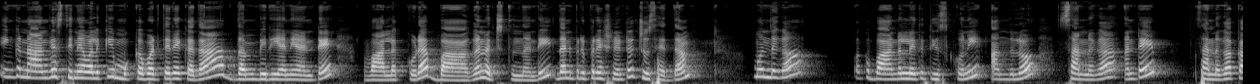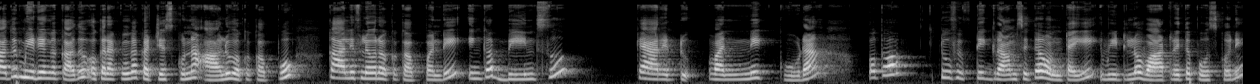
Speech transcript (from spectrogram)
ఇంకా నాన్ వెజ్ తినే వాళ్ళకి ముక్కబడితేనే కదా దమ్ బిర్యానీ అంటే వాళ్ళకు కూడా బాగా నచ్చుతుందండి. దాని ప్రిపరేషన్ ఏంటో చూసేద్దాం. ముందుగా ఒక బాండల్ని అయితే తీసుకొని అందులో సన్నగా అంటే సన్నగా కాదు మీడియంగా కాదు ఒక రకంగా కట్ చేసుకున్న ఆలు ఒక కప్పు కాలీఫ్లవర్ ఒక కప్ అండి. ఇంకా బీన్స్ క్యారెట్ ఇవన్నీ కూడా ఒక టూ ఫిఫ్టీ గ్రామ్స్ అయితే ఉంటాయి. వీటిలో వాటర్ అయితే పోసుకొని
